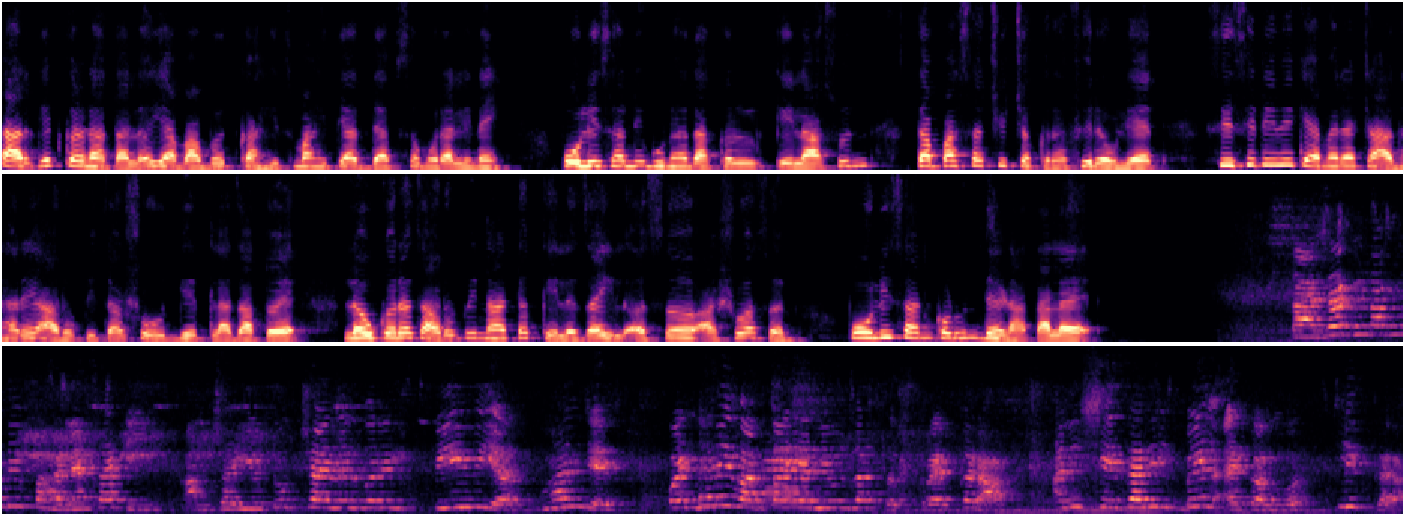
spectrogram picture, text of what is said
टार्गेट करण्यात आलं याबाबत काहीच माहिती अद्याप समोर आली नाही. पोलिसांनी गुन्हा दाखल केला असून तपासाची चक्र फिरवली आहेत. सीसीटीव्ही कॅमेऱ्याच्या आधारे आरोपीचा शोध घेतला जातोय. लवकरच आरोपी नाटक केलं जाईल असं आश्वासन पोलिसांकडून देण्यात आलंय. ताज्या घडामोडी पाहण्यासाठी आमच्या यूट्यूब चॅनलवरील पी व्ही आर म्हणजेच पंढरी वार्ता या न्यूजला सबस्क्राईब करा आणि शेजारील बेल आयकॉनवर क्लिक करा.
